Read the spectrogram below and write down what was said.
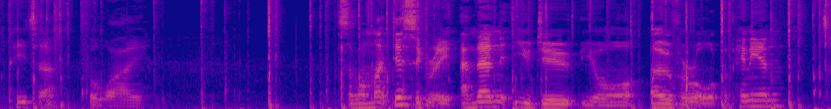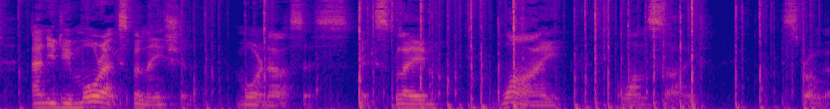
Peter for why someone might disagree, and then you do your overall opinion, and you do more explanation, more analysis. Explain why one side is stronger.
